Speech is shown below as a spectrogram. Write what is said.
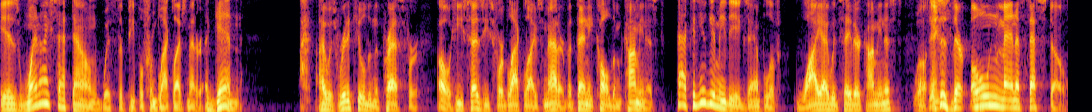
is when I sat down with the people from Black Lives Matter, again, I was ridiculed in the press for, oh, he says he's for Black Lives Matter, but then he called them communist. Pat, can you give me the example of why I would say they're communist? Well, this and- is their own manifesto.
